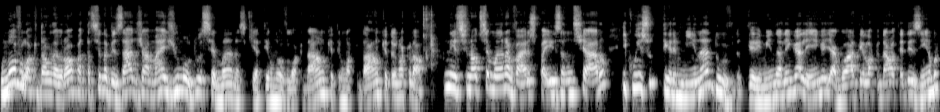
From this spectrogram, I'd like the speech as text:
O novo lockdown na Europa está sendo avisado já há mais de uma ou duas semanas que ia ter um novo lockdown, que ia ter um lockdown, que ia ter um lockdown. Nesse final de semana, vários países anunciaram e com isso termina a dúvida, termina a lenga-lenga e agora tem lockdown até dezembro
